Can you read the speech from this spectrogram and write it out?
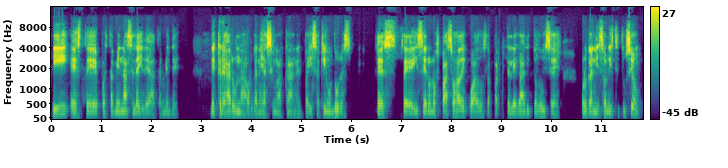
Y este, pues también nace la idea también de, de crear una organización acá en el país, aquí en Honduras. Se hicieron los pasos adecuados, la parte legal y todo, y se organizó la institución.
